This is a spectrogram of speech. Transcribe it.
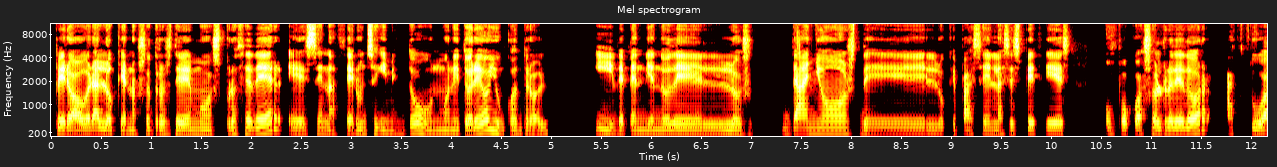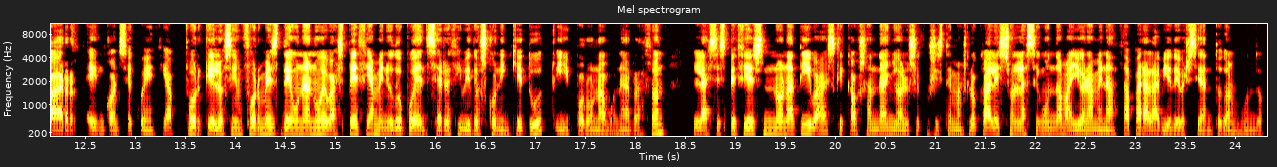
pero ahora lo que nosotros debemos proceder es en hacer un seguimiento, un monitoreo y un control. Y dependiendo de los daños, de lo que pase en las especies un poco a su alrededor, actuar en consecuencia, porque los informes de una nueva especie a menudo pueden ser recibidos con inquietud y por una buena razón. Las especies no nativas que causan daño a los ecosistemas locales son la segunda mayor amenaza para la biodiversidad en todo el mundo.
